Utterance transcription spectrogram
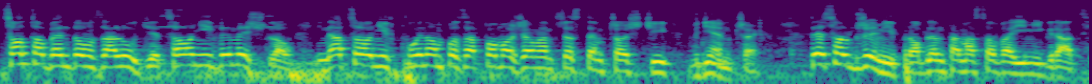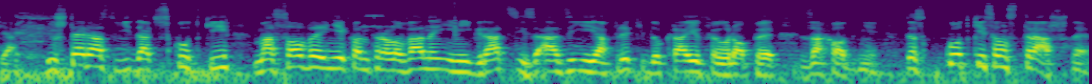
Co to będą za ludzie? Co oni wymyślą? I na co oni wpłyną poza poziomem przestępczości w Niemczech? To jest olbrzymi problem, ta masowa imigracja. Już teraz widać skutki masowej, niekontrolowanej imigracji z Azji i Afryki do krajów Europy Zachodniej. Te skutki są straszne.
